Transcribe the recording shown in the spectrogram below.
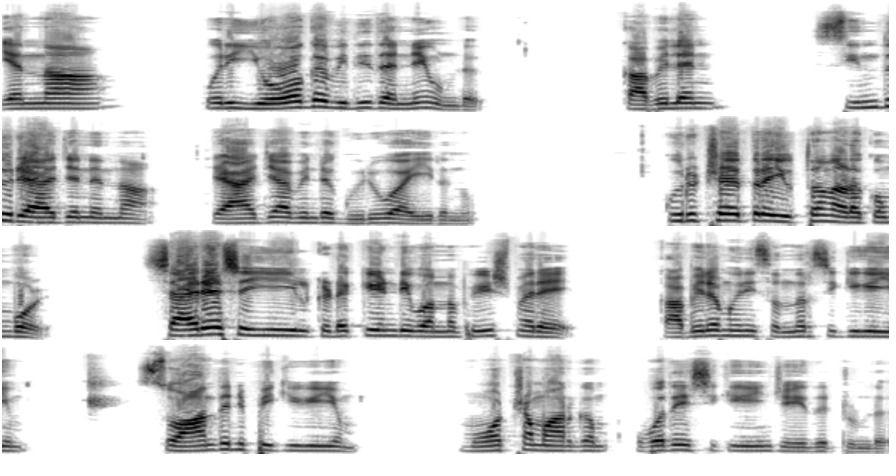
എന്ന ഒരു യോഗവിധി തന്നെ ഉണ്ട്. കപിലൻ സിന്ധുരാജൻ എന്ന രാജാവിന്റെ ഗുരുവായിരുന്നു. കുരുക്ഷേത്ര യുദ്ധം നടക്കുമ്പോൾ ശരശയ്യയിൽ കിടക്കേണ്ടി വന്ന ഭീഷ്മരെ കപിലമുനി സന്ദർശിക്കുകയും സ്വാന്തനിപ്പിക്കുകയും മോക്ഷമാർഗം ഉപദേശിക്കുകയും ചെയ്തിട്ടുണ്ട്.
